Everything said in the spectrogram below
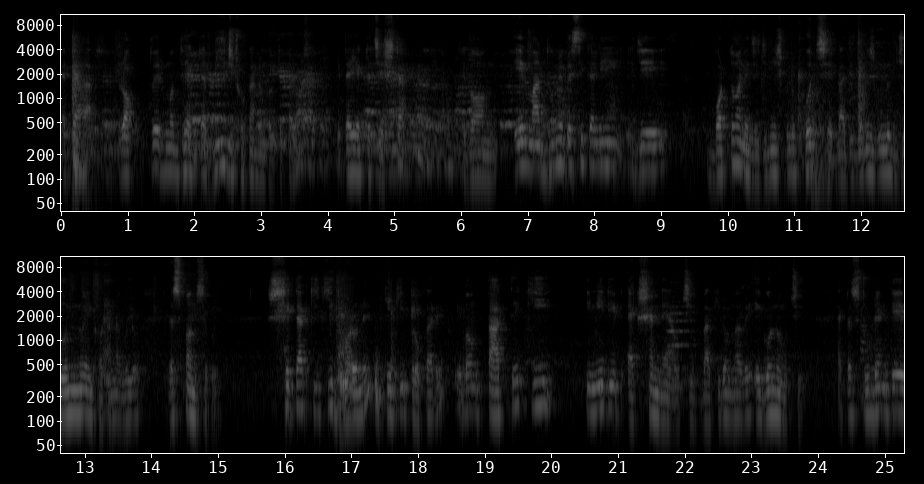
একটা রক্তের মধ্যে একটা বীজ ঢোকানো বলতে পারে এটাই একটা চেষ্টা এবং এর মাধ্যমে বেসিক্যালি যে বর্তমানে যে জিনিসগুলো হচ্ছে বা যে জিনিসগুলোর জন্য এই ঘটনাগুলো রেসপন্সিবল সেটা কি কি ধরনের, কি কি প্রকারে এবং তাতে কি ইমিডিয়েট অ্যাকশন নেওয়া উচিত বা কীরমভাবে এগোনো উচিত? একটা স্টুডেন্টের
